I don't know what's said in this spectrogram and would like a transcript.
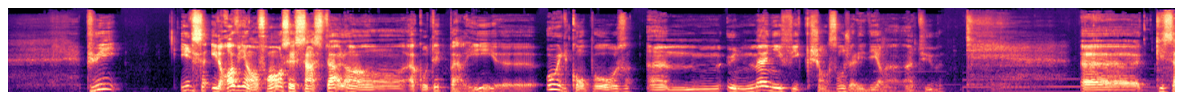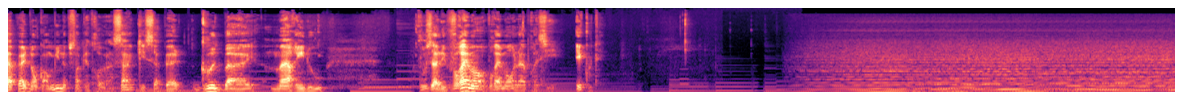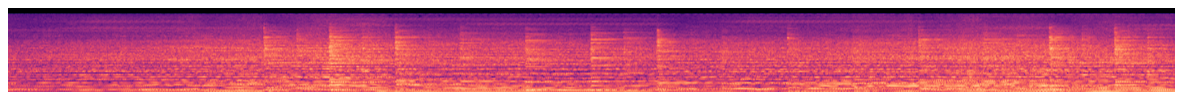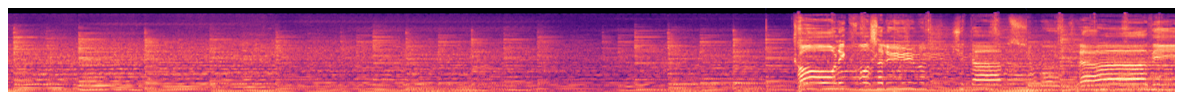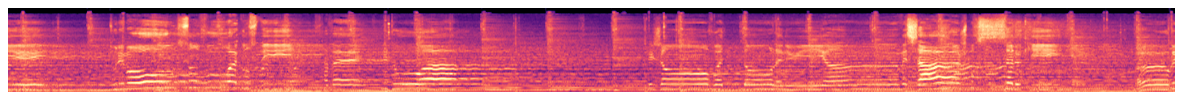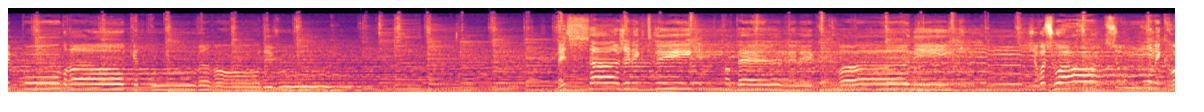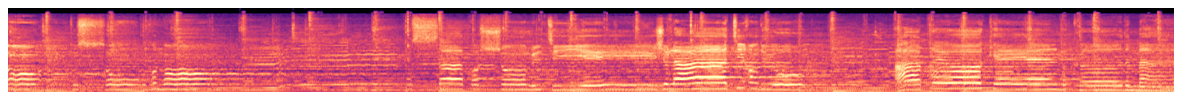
Puis, il, revient en France et s'installe à côté de Paris, euh, où il compose une magnifique chanson, j'allais dire un, tube, euh, qui s'appelle, donc en 1985, qui s'appelle Goodbye Marilou. Vous allez vraiment, vraiment l'apprécier. Écoutez. approchons multi et je la tire en duo. Après, ok, elle me code mal.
